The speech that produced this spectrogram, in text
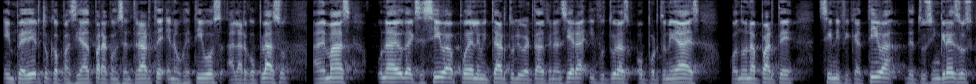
e impedir tu capacidad para concentrarte en objetivos a largo plazo. Además, una deuda excesiva puede limitar tu libertad financiera y futuras oportunidades cuando una parte significativa de tus ingresos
